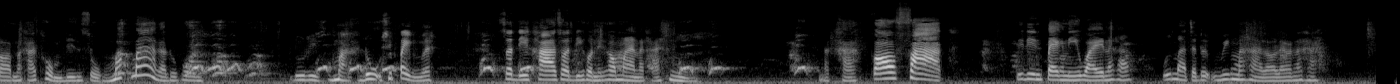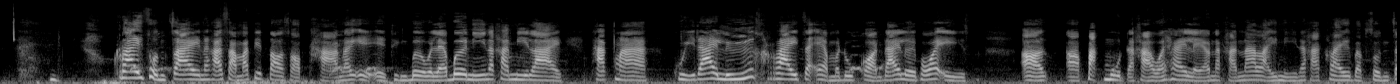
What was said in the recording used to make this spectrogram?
รอบๆนะคะ ถมดินสูงมากๆอะทุกคน ดูดิหมาดุชิเป่งเลย สวัสดีค่ะ สวัสดีคนที่เข้ามานะคะนี่นะคะ ก็ฝากที่ดินแปลงนี้ไว้นะคะ อุ้ยหมาจะวิ่งมาหาเราแล้วนะคะ ใครสนใจนะคะ สามารถติดต่อสอบถามนายเอเอถึงเบอร์ไว้แล้วเบอร์นี้นะคะ มีไลน์ทักมาคุยได้หรือใครจะแอบมาดูก่อนได้เลย เพราะว่าเอ ปักหมุดนะคะไว้ให้แล้วนะคะ หน้าไลน์นี้นะคะ ใครแบบสนใจ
